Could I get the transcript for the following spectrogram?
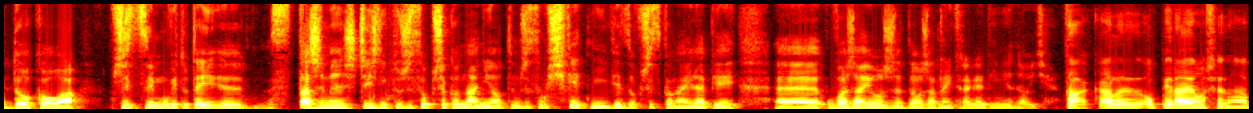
dookoła Wszyscy, mówię tutaj, e, starzy mężczyźni, którzy są przekonani o tym, że są świetni i wiedzą wszystko najlepiej, e, uważają, że do żadnej tragedii nie dojdzie. Tak, ale opierają się na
